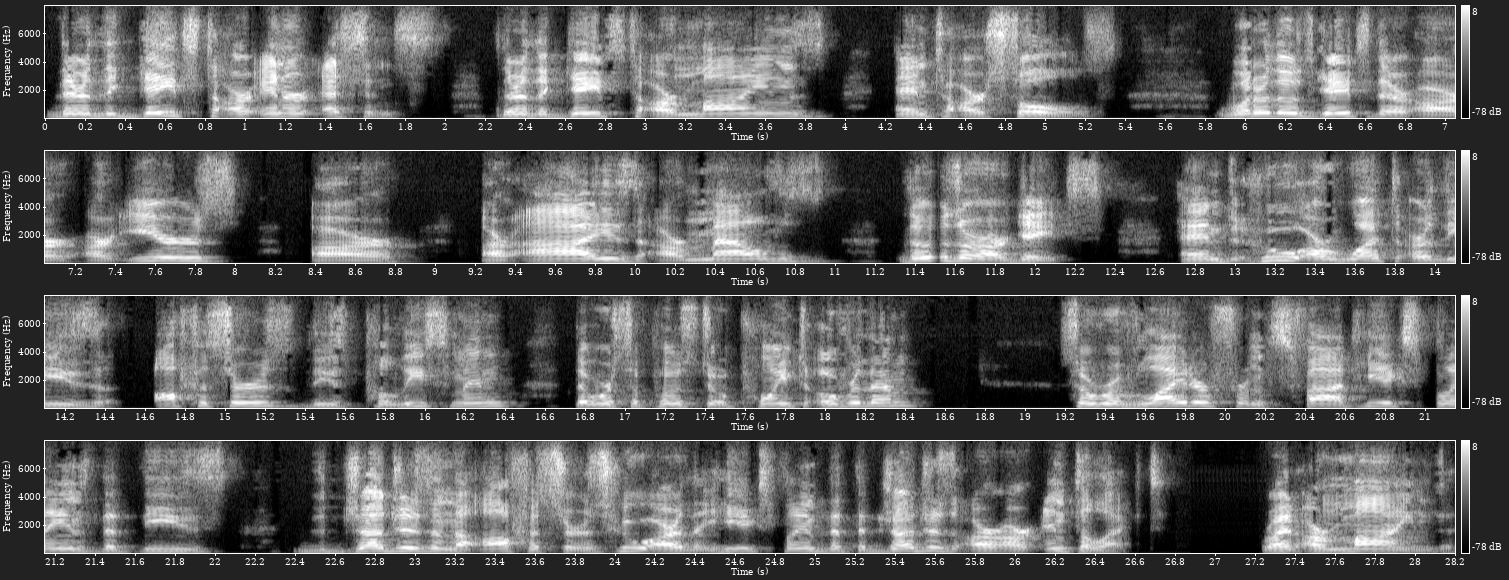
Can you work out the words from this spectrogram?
they're the gates to our inner essence, they're the gates to our minds and to our souls. What are those gates? There are our ears, our, our eyes, our mouths. Those are our gates. And who or what are these officers, these policemen that we're supposed to appoint over them? So Rav Leiter from Tzfat, he explains that these the judges and the officers, who are they? He explained that the judges are our intellect, right? Our mind,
